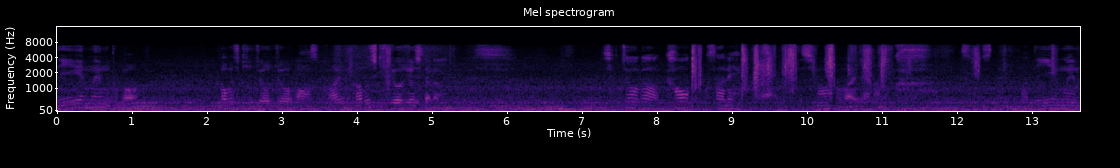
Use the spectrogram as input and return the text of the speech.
DMM とか株式上場。ああそうああいう株式上場したら社長が顔隠されへんからってしまうのが嫌なのか。そうですね。まあ DMM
